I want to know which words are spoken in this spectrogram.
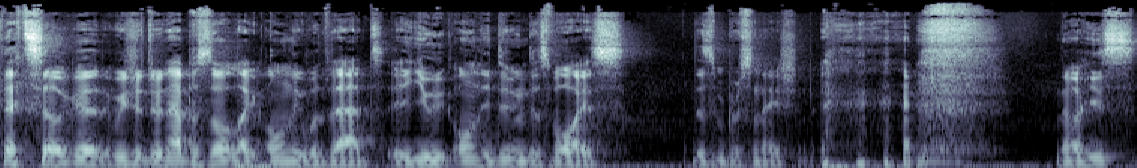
That's so good. We should do an episode like only with that. You only doing this voice, this impersonation. no, he's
